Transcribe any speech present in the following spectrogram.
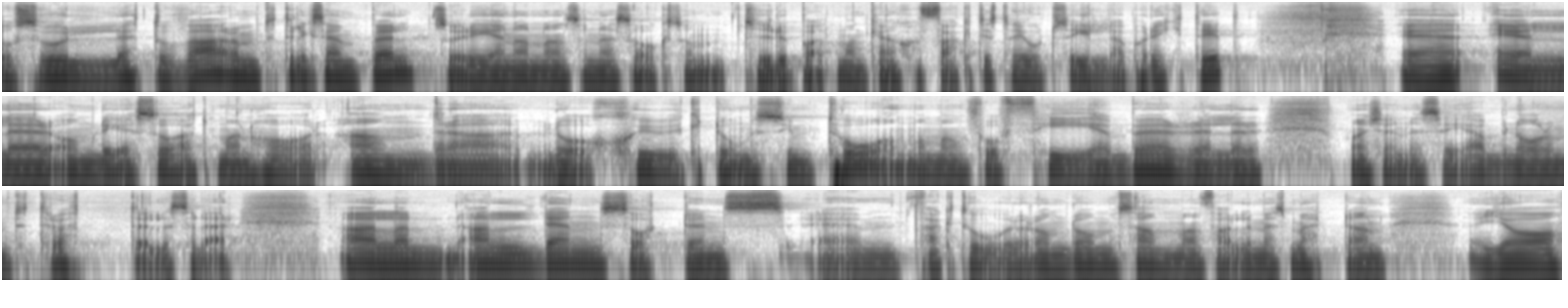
och svullet och varmt till exempel, så är det en annan sån här sak som tyder på att man kanske faktiskt har gjort sig illa på riktigt. Eh, eller om det är så att man har andra då sjukdomssymptom, om man får feber eller man känner sig abnormt trött eller sådär. Alla, all den sortens eh, faktorer, om de sammanfaller med smärtan, ja,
